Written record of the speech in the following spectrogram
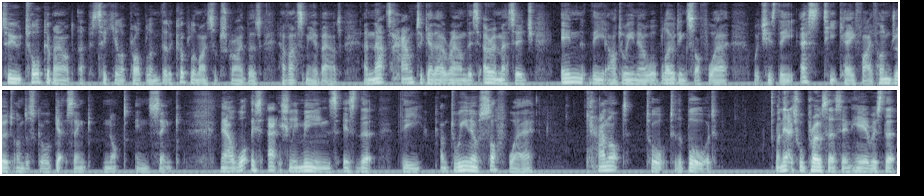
to talk about a particular problem that a couple of my subscribers have asked me about and that's how to get around this error message in the Arduino uploading software which is the STK500 underscore getsync not in sync. Now what this actually means is that the Arduino software cannot talk to the board and the actual process in here is that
